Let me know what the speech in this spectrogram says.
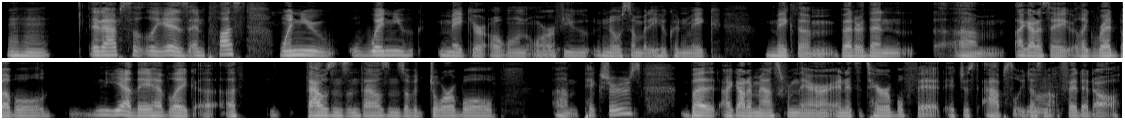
Mm-hmm. It absolutely is. And plus, when you when you make your own, or if you know somebody who can make make them better, than um, I gotta say, like Redbubble, yeah, they have like a, a thousands and thousands of adorable um, pictures, but I got a mask from there and it's a terrible fit. It just absolutely does mm. not fit at all.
